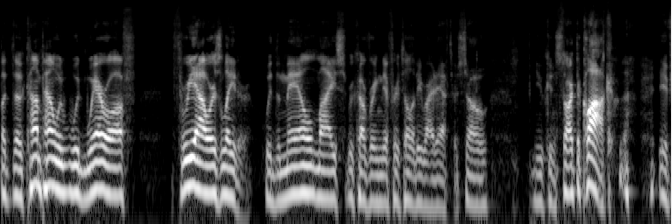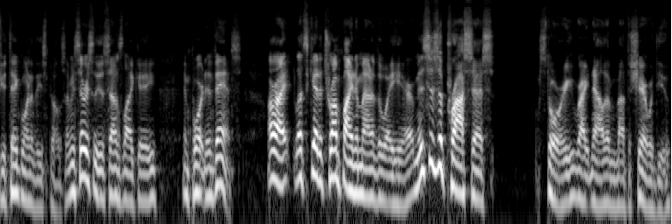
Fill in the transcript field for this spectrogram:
but the compound would, would wear off three hours later, with the male mice recovering their fertility right after. So you can start the clock if you take one of these pills. I mean, seriously, this sounds like a important advance. All right, let's get a Trump item out of the way here. I mean, this is a process story right now that I'm about to share with you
